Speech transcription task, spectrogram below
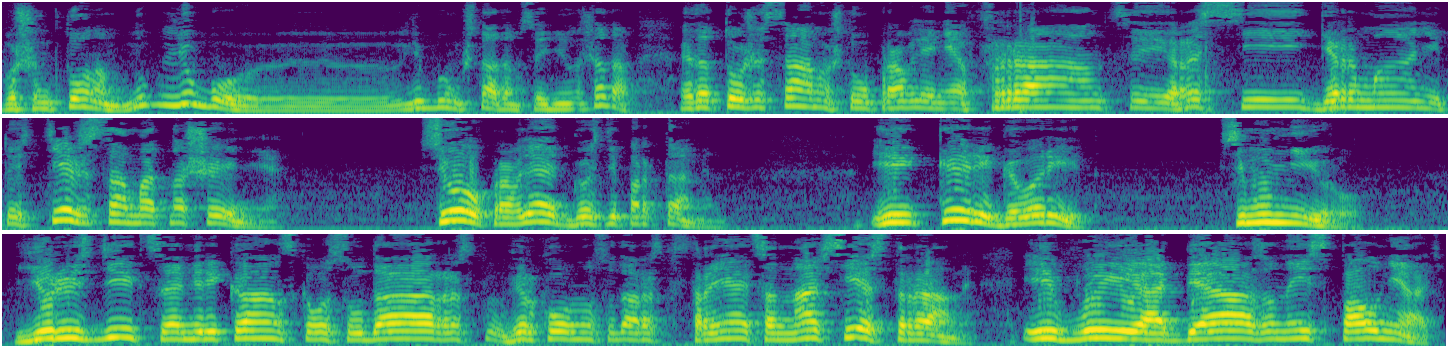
Вашингтоном, ну, любой, э, любым штатом Соединенных Штатов, это то же самое, что управление Франции, России, Германии, то есть те же самые отношения. Все управляет Госдепартамент. И Керри говорит всему миру, юрисдикция американского суда, Верховного суда распространяется на все страны, и вы обязаны исполнять.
